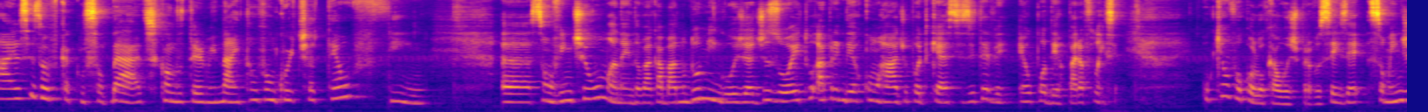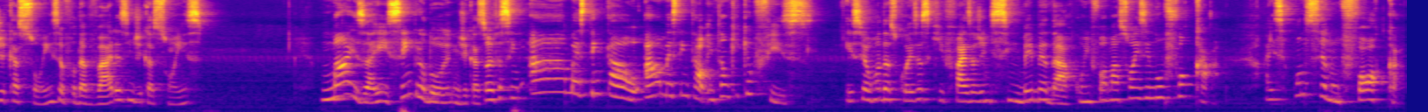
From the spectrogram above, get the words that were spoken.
Ai, vocês vão ficar com saudade quando terminar, então vão curtir até o fim. Uh, são 21, né? Ainda vai acabar no domingo. Hoje é 18. Aprender com rádio, podcasts e TV é o poder para a fluência. O que eu vou colocar hoje para vocês é, são indicações, eu vou dar várias indicações. Mas aí, sempre eu dou indicações, eu falo assim, ah, mas tem tal, ah, mas tem tal. Então, o que, que eu fiz? Isso é uma das coisas que faz a gente se embebedar com informações e não focar. Aí, quando você não foca,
